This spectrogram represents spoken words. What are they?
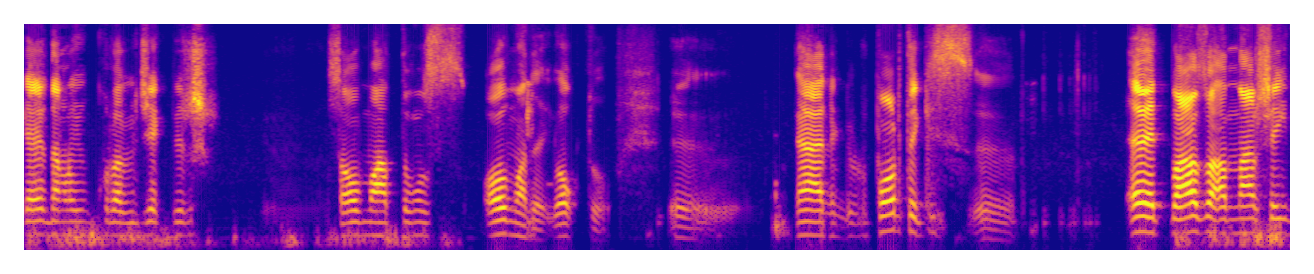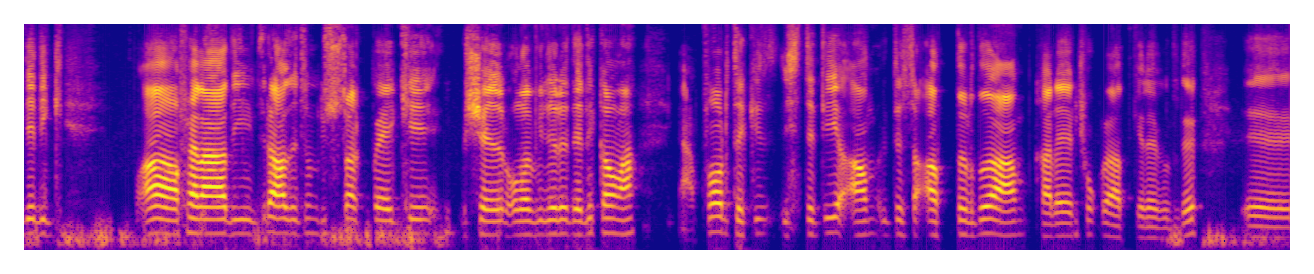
Geriden oyun kurabilecek bir savunma hattımız olmadı, yoktu. Ee, yani Portekiz e, evet bazı anlar şey dedik aa fena değil biraz etim tutsak belki bir şeyler olabilir dedik ama yani Portekiz istediği an ötesi attırdığı an kaleye çok rahat gelebildi. Ee,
